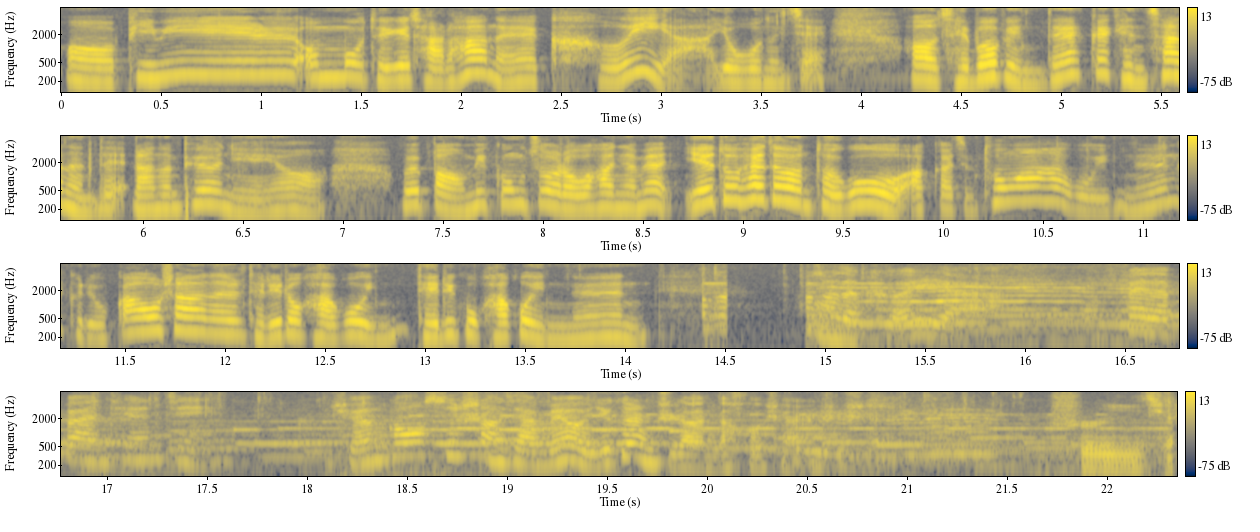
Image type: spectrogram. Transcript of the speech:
어, 비밀 업무 되게 잘하네. 그이야 요거는 이제, 어, 제법인데? 꽤 괜찮은데? 라는 표현이에요. 왜 마오미 공주어라고 하냐면, 얘도 헤드헌터고, 아까 지금 통화하고 있는, 그리고 까오샨을 데리러 가고, 있, 데리고 가고 있는. 어. 음. 全公司上下没有一个人知道你的候选人是谁。是以前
